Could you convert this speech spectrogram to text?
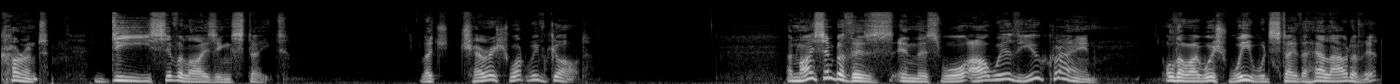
current de-civilizing state. Let's cherish what we've got. And my sympathies in this war are with Ukraine, although I wish we would stay the hell out of it.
